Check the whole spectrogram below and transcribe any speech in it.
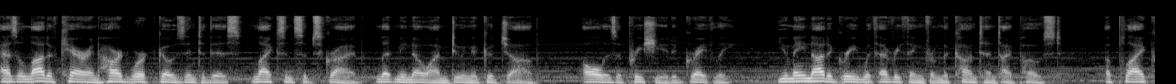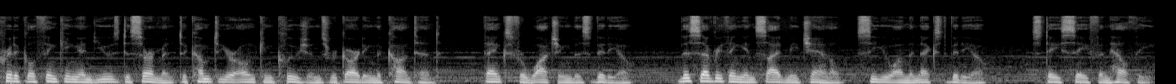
As a lot of care and hard work goes into this, likes and subscribe, let me know I'm doing a good job. All is appreciated greatly. You may not agree with everything from the content I post. Apply critical thinking and use discernment to come to your own conclusions regarding the content. Thanks for watching this video. This Everything Inside Me channel, see you on the next video. Stay safe and healthy.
